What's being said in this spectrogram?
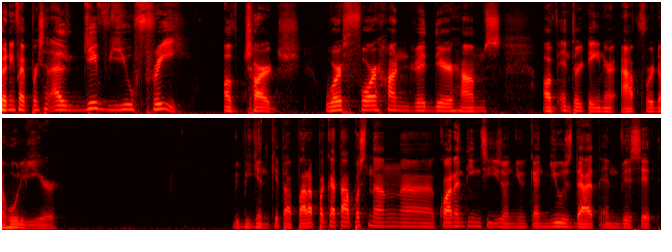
25%, I'll give you free of charge. Worth 400 dirhams of entertainer app for the whole year. Bibigyan kita. Para pagkatapos ng uh, quarantine season, you can use that and visit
